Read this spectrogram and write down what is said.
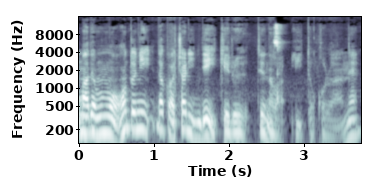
まあでももう本当に、だからチャリンで行けるっていうのはいいところだね。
